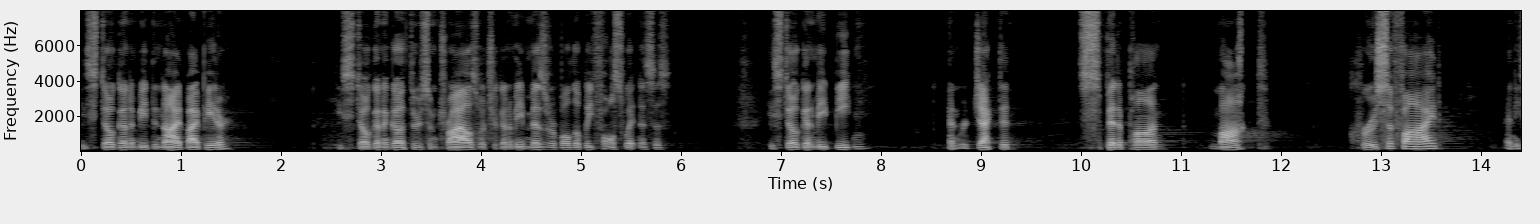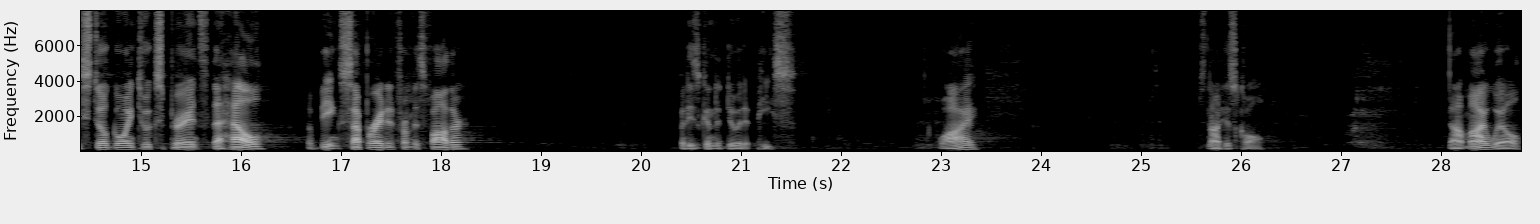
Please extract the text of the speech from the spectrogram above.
He's still going to be denied by Peter. He's still going to go through some trials which are going to be miserable. There'll be false witnesses. He's still going to be beaten and rejected spit upon, mocked, crucified, and he's still going to experience the hell of being separated from his father. But he's going to do it at peace. Why? It's not his call. Not my will,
